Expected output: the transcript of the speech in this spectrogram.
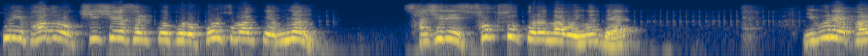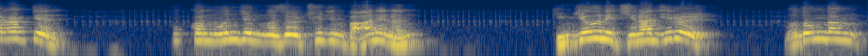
수립하도록 지시했을 것으로 볼 수밖에 없는 사실이 속속 드러나고 있는데 이번에 발각된 북한 원전 건설 추진 방안에는 김정은이 지난 1월 노동당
